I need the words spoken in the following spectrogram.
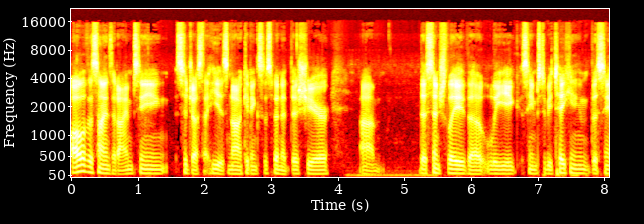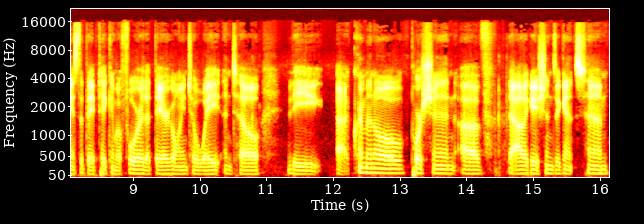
All of the signs that I'm seeing suggest that he is not getting suspended this year. Um, essentially the league seems to be taking the stance that they've taken before that they are going to wait until the uh, criminal portion of the allegations against him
